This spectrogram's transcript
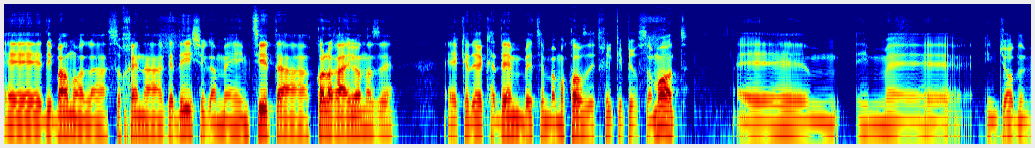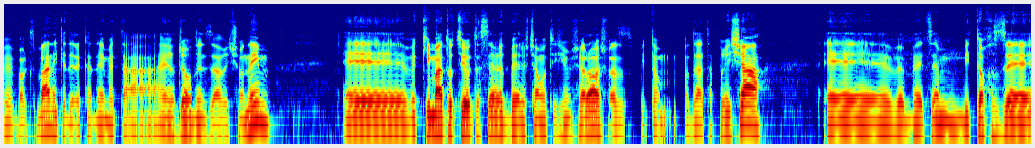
אה, דיברנו על הסוכן האגדי, שגם אה, המציא את כל הרעיון הזה, אה, כדי לקדם בעצם במקור, זה התחיל כפרסומות. אה, עם, אה, עם ג'ורדן ובקס בני כדי לקדם את האייר ג'ורדנס הראשונים, אה, וכמעט הוציאו את הסרט ב-1993, ואז פתאום הודעת הפרישה, אה, ובעצם מתוך זה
